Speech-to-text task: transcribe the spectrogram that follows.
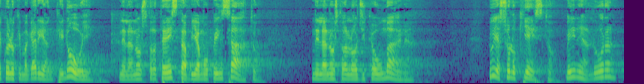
è quello che magari anche noi nella nostra testa abbiamo pensato, nella nostra logica umana. Lui ha solo chiesto, bene allora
